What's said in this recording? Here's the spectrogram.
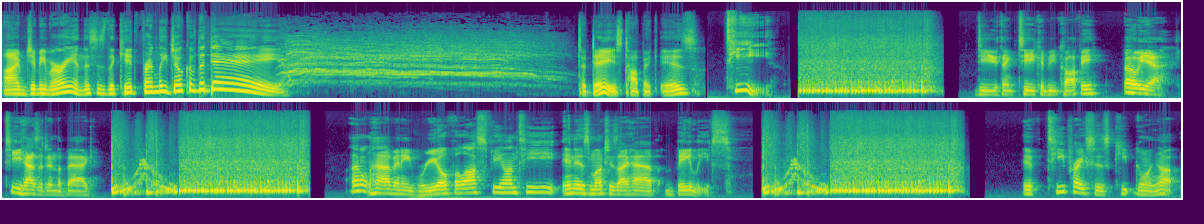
I'm Jimmy Murray, and this is the kid friendly joke of the day. Today's topic is Tea. Do you think tea could beat coffee? Oh, yeah, tea has it in the bag. I don't have any real philosophy on tea in as much as I have bay leaves. If tea prices keep going up,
